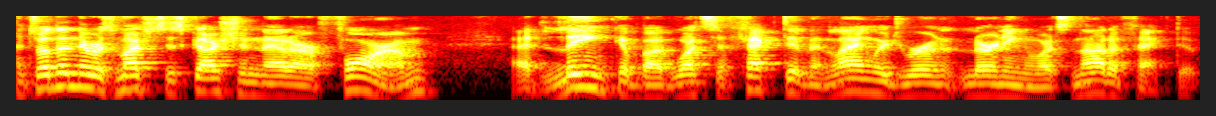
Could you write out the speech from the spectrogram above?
and so then there was much discussion at our forum at LingQ about what's effective in language learning and what's not effective.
